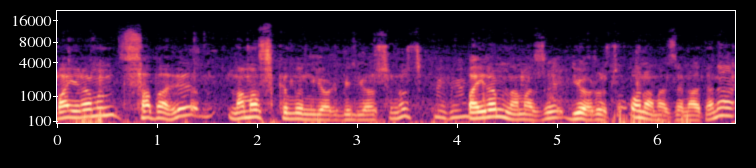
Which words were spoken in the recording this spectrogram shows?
Bayramın sabahı namaz kılınıyor biliyorsunuz. Hı hı. Bayram namazı diyoruz o namazın adına.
